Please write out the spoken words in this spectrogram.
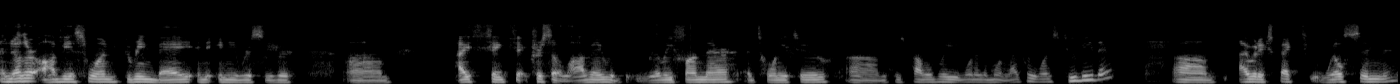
Another obvious one, Green Bay and any receiver. Um, I think that Chris Olave would be really fun there at 22. Um, he's probably one of the more likely ones to be there. Um, I would expect Wilson,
